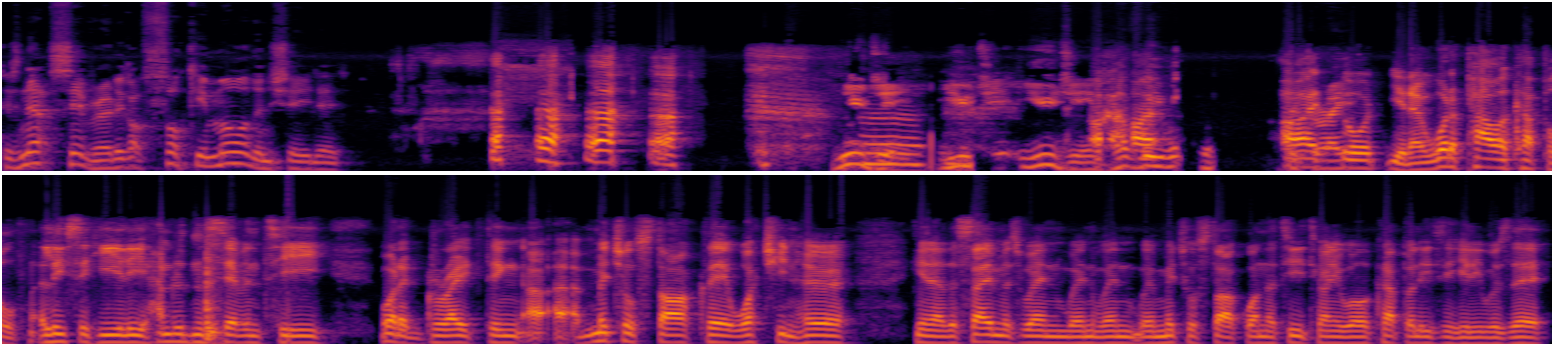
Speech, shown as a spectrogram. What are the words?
Because Nat Sciver had got fucking more than she did. Eugene, Eugene, Eugene, have I, we I great... thought, you know, what a power couple. Alyssa Healy, 170. What a great thing. Uh, uh, Mitchell Starc there watching her, you know, the same as when, when, when, when Mitchell Starc won the T20 World Cup, Alyssa Healy was there.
